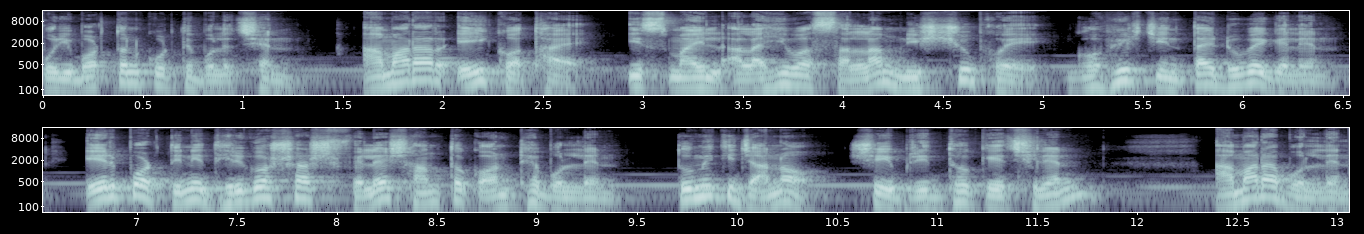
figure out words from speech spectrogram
পরিবর্তন করতে বলেছেন। আমারার এই কথায় ইসমাইল আলাহিউসাল্লাম নিশ্চুপ হয়ে গভীর চিন্তায় ডুবে গেলেন। এরপর তিনি দীর্ঘশ্বাস ফেলে শান্ত কণ্ঠে বললেন, তুমি কি জানো সেই বৃদ্ধ কে ছিলেন? আমারা বললেন,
